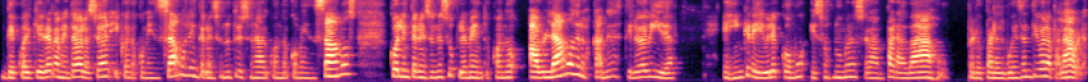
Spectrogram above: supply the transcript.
de cualquier herramienta de evaluación y cuando comenzamos la intervención nutricional, cuando comenzamos con la intervención de suplementos, cuando hablamos de los cambios de estilo de vida, es increíble cómo esos números se van para abajo, pero para el buen sentido de la palabra.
